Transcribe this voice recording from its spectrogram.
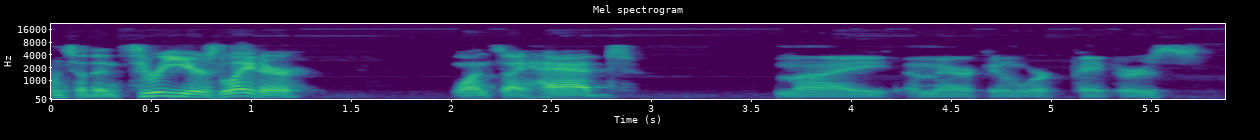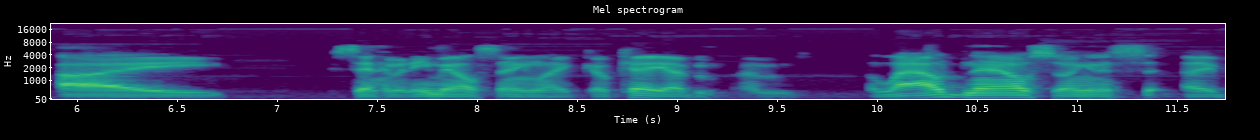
and so then three years later, once I had my American work papers, I sent him an email saying like, okay, I'm I'm allowed now. So I'm gonna I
